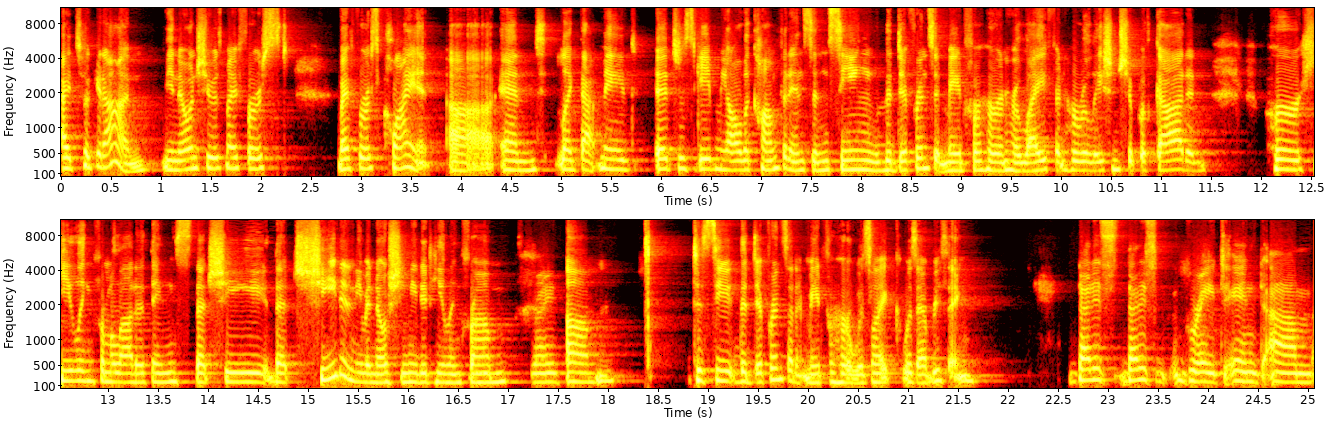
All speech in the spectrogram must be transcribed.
I took it on, you know, and she was my first my first client, uh, and like that made it just gave me all the confidence in seeing the difference it made for her in her life and her relationship with God and her healing from a lot of things that she that she didn't even know she needed healing from. Right. Um, to see the difference that it made for her was like was everything. That is that is great, and um,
